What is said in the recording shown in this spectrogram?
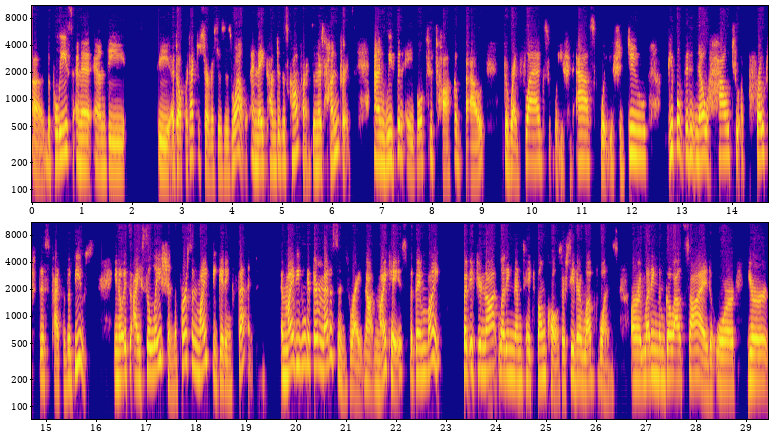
uh, the police and, it and the the adult protective services as well. And they come to this conference and there's hundreds. And we've been able to talk about the red flags, what you should ask, what you should do. People didn't know how to approach this type of abuse. You know, it's isolation. The person might be getting fed and might even get their medicines right. Not in my case, but they might. But if you're not letting them take phone calls or see their loved ones or letting them go outside or you're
